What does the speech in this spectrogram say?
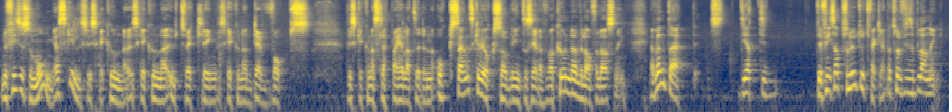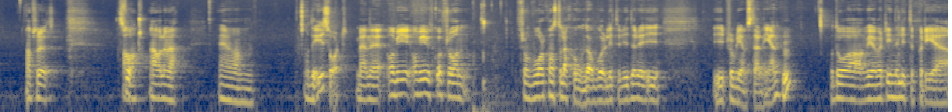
nu finns det så många skills vi ska kunna. Vi ska kunna utveckling, vi ska kunna DevOps. Vi ska kunna släppa hela tiden och sen ska vi också bli intresserade för vad kunden vill ha för lösning. Jag vet inte. Det, det, det finns absolut utvecklare. Jag tror det finns en blandning. Absolut. Svårt. Ja, jag håller med. Um, och det är ju svårt. Men uh, om, vi, om vi utgår från, från vår konstellation då, och går lite vidare i, i problemställningen. Mm. Och då, vi har varit inne lite på det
